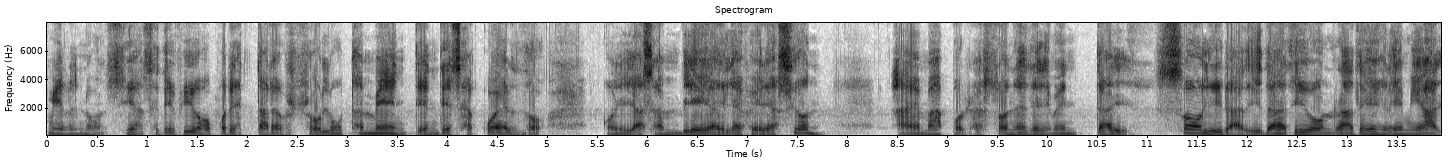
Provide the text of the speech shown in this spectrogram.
Mi renuncia se debió por estar absolutamente en desacuerdo con la Asamblea de la Federación, además por razones de elemental solidaridad y honradez gremial.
